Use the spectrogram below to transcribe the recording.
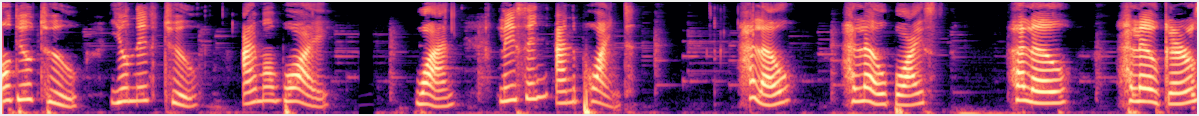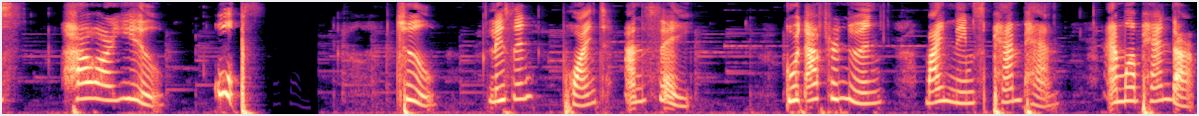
Module 2, Unit 2. I'm a boy. 1. Listen and point. Hello. Hello, boys. Hello. Hello, girls. How are you? Oops. 2. Listen, point, and say. Good afternoon. My name's Pan Pan. I'm a panda.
